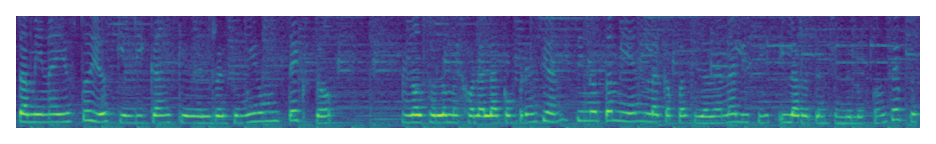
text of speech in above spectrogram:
También hay estudios que indican que el resumir un texto no solo mejora la comprensión, sino también la capacidad de análisis y la retención de los conceptos.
